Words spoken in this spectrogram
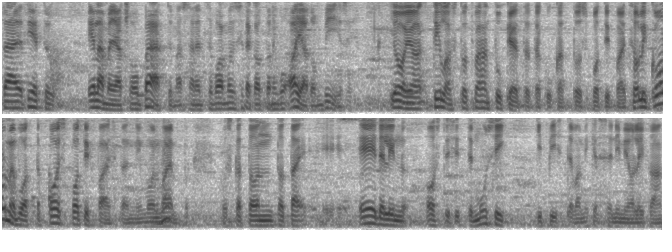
tämä tietty elämänjakso on päättymässä, niin että se varmaan sitä kautta niin kuin ajaton biisi. Joo, ja tilastot vähän tukee tätä, kun katsoo Spotify. Se oli kolme vuotta pois Spotifysta, niin voin mm-hmm. vain, koska ton, tota, Edelin osti sitten musiikkipiste, vai mikä se nimi olikaan.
